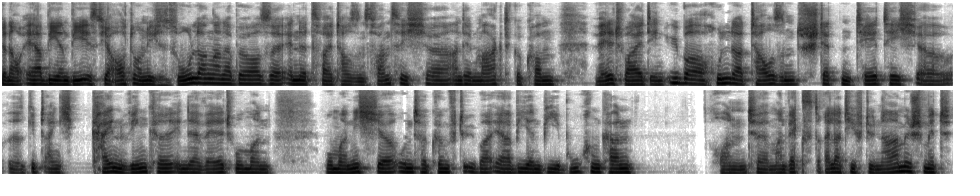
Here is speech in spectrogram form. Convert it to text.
Genau, Airbnb ist ja auch noch nicht so lange an der Börse, Ende 2020 äh, an den Markt gekommen, weltweit in über 100.000 Städten tätig. Äh, es gibt eigentlich keinen Winkel in der Welt, wo man, wo man nicht äh, Unterkünfte über Airbnb buchen kann. Und äh, man wächst relativ dynamisch mit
